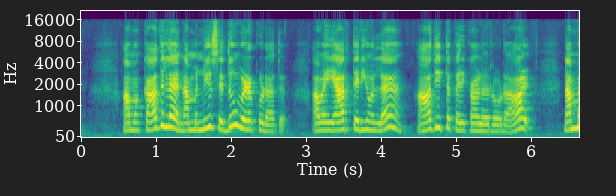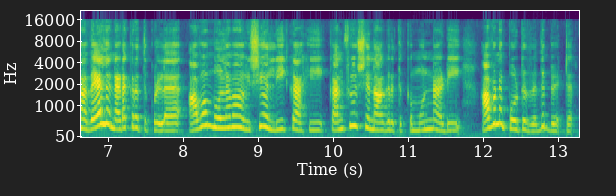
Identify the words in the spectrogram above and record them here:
அவன் காதில் நம்ம நியூஸ் எதுவும் விழக்கூடாது. அவன் யார் தெரியும்ல? ஆதித்த கரிகாலரோட ஆள். நம்ம வேலை நடக்கிறதுக்குள்ள அவன் மூலமாக விஷயம் லீக் ஆகி கன்ஃபியூஷன் ஆகிறதுக்கு முன்னாடி அவனை போட்டுடுறது பெட்டர்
